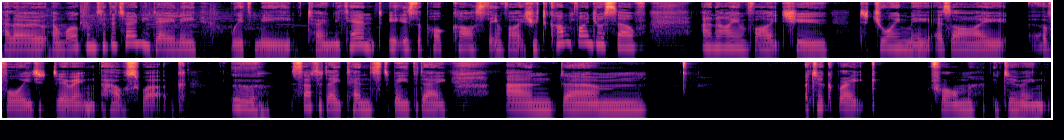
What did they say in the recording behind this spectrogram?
Hello, and welcome to the Tony Daily with me, Tony Kent. It is the podcast that invites you to come find yourself, and I invite you to join me as I avoid doing housework. Ugh, Saturday tends to be the day, and um, I took a break from doing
